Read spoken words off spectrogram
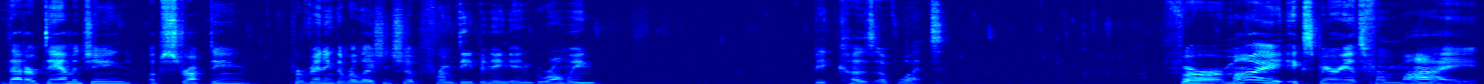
that are damaging, obstructing, preventing the relationship from deepening and growing because of what? For my experience, for my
